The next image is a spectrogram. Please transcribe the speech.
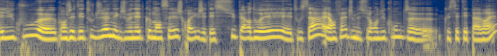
Et du coup, quand j'étais toute jeune et que je venais de commencer, je croyais que j'étais super douée et tout ça. Et en fait, je me suis rendu compte que c'était pas vrai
